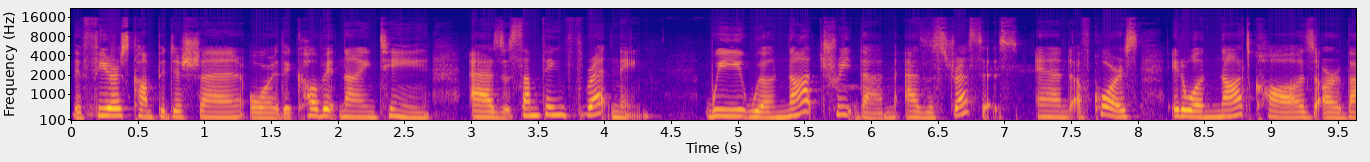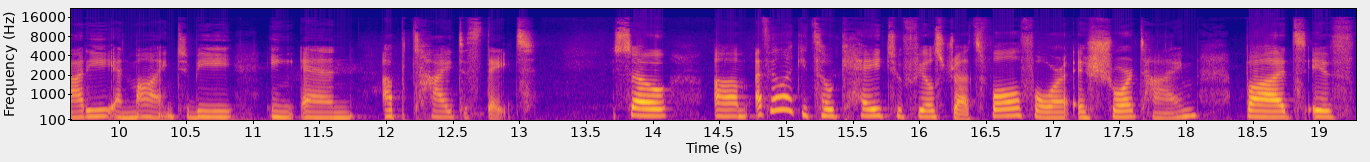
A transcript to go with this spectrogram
the fierce competition, or the COVID 19 as something threatening, we will not treat them as stresses. And of course, it will not cause our body and mind to be in an uptight state. So um, I feel like it's okay to feel stressful for a short time, but if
